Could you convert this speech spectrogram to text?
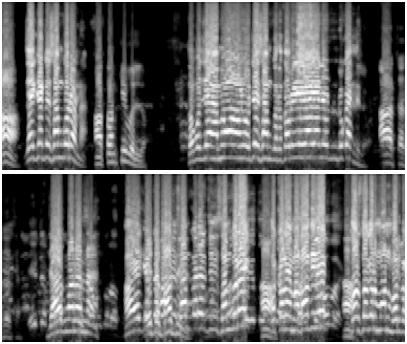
হ্যাঁ। যে গেটে সাম করে না। হ্যাঁ তখন কি বলল? তো বলছে আমি ওইটাই সাম করে তারপরে ঢুকান দিল। আচ্ছা আচ্ছা আচ্ছা। মানে না। হ্যাঁ এটা বাদ বাদ সাম করে যদি সাম করে হ্যাঁ। মাথা দিবে হ্যাঁ। দর্শকের মন ভরবে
